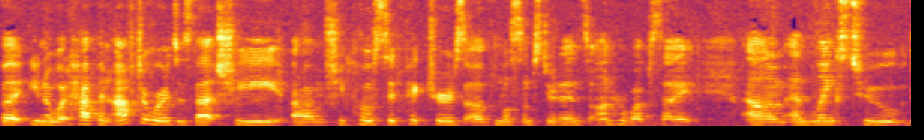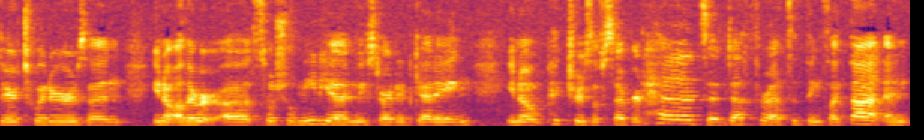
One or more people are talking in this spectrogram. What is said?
But you know what happened afterwards is that she um, she posted pictures of Muslim students on her website um, and links to their Twitters and you know other uh, social media, and we started getting you know pictures of severed heads and death threats and things like that, and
